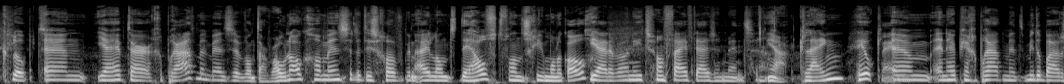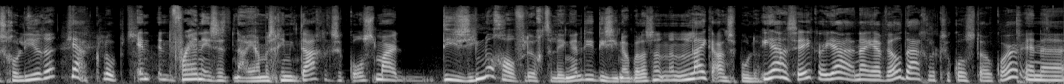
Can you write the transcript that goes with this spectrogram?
klopt. En jij hebt daar gepraat met mensen, want daar wonen ook gewoon mensen. Dat is geloof ik een eiland, de helft van Schiermonnikoog. Ja, daar wonen iets van 5000 mensen. Ja, klein. Heel klein. Um, en heb je gepraat met middelbare scholieren. Ja, klopt. En, en, voor hen is het, nou ja, misschien niet dagelijkse kost... maar die zien nogal vluchtelingen. Die, die zien ook wel eens een, een lijk aanspoelen. Ja, zeker. Ja, nou ja, wel dagelijkse kost ook hoor. En uh,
